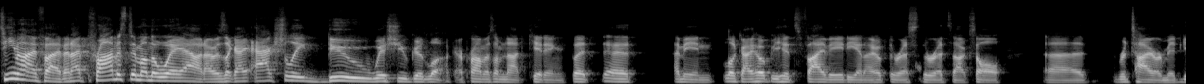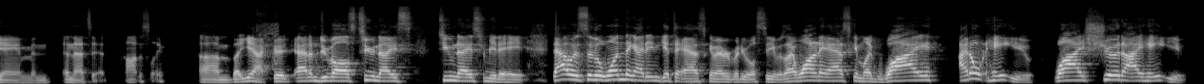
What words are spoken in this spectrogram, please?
team high five. And I promised him on the way out. I was like, I actually do wish you good luck. I promise I'm not kidding. But uh, I mean, look, I hope he hits 580, and I hope the rest of the Red Sox all uh, retire mid game, and and that's it. Honestly. Um, but yeah, good. Adam Duvall's too nice, too nice for me to hate. That was so the one thing I didn't get to ask him. Everybody will see was I wanted to ask him like, why I don't hate you. Why should I hate you?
